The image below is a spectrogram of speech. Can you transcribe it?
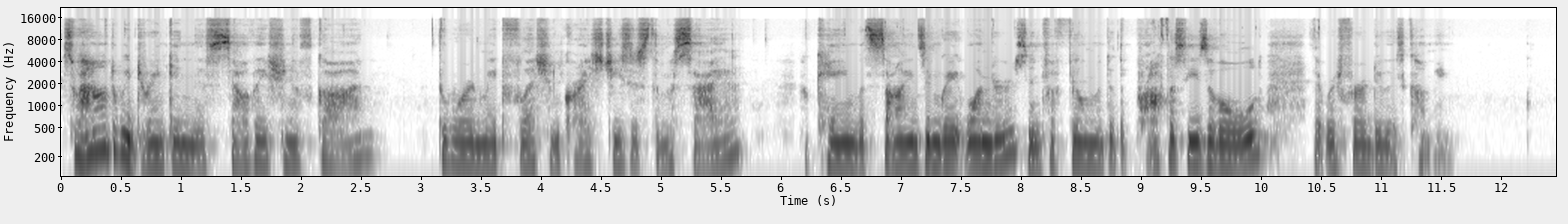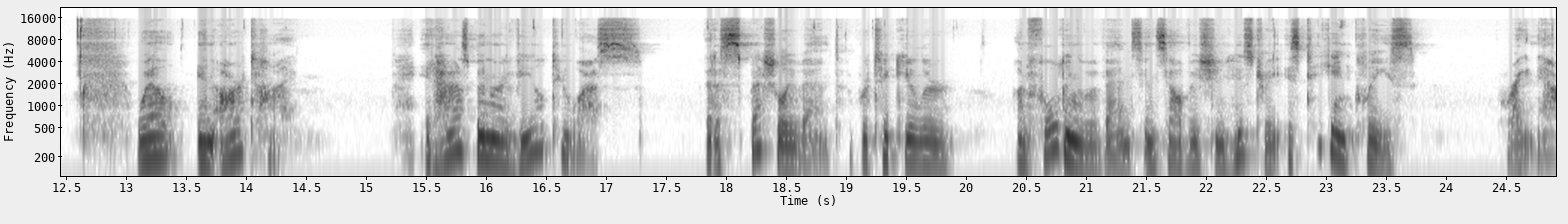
So, how do we drink in this salvation of God, the Word made flesh in Christ Jesus the Messiah, who came with signs and great wonders in fulfillment of the prophecies of old that referred to his coming? Well, in our time, it has been revealed to us that a special event, a particular unfolding of events in salvation history, is taking place right now.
